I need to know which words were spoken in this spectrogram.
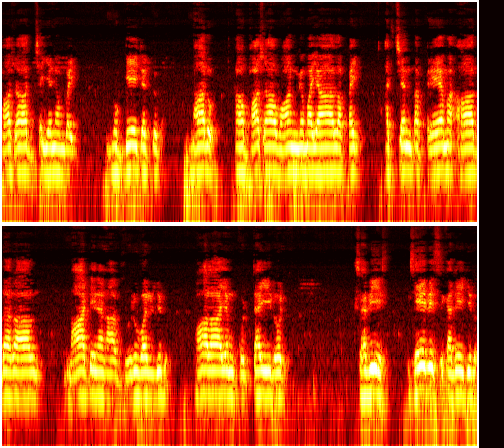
భాషాధ్యయనం వై మొగ్గేటట్లు నాలో ఆ భాషా వాంగ్మయాలపై అత్యంత ప్రేమ ఆదరాలు నాటిన నా గురువర్యుడు పాలాయం కొట్టయిలో సర్వీస్ జేవిస్ కాలేజీలో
